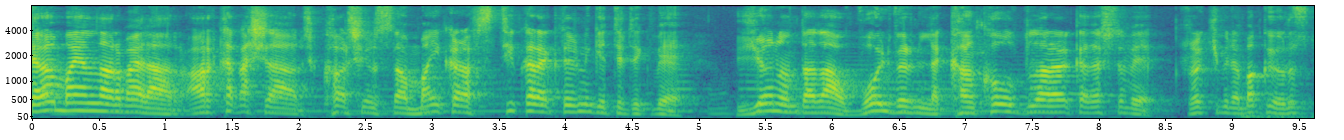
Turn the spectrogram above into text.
Selam bayanlar baylar. Arkadaşlar karşınızda Minecraft Steve karakterini getirdik ve yanında da Wolverine ile kanka oldular arkadaşlar ve rakibine bakıyoruz.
